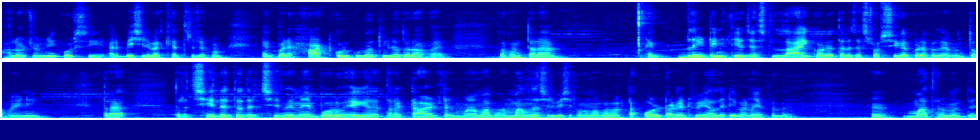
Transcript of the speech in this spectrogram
ভালোর জন্যই করছি। আর বেশিরভাগ ক্ষেত্রে যখন একবারে হার্ড কোরগুলো তুলে ধরা হয় তখন তারা এক ব্লেটেন্টলি জাস্ট লাই করে তারা জাস্ট অস্বীকার করে ফেলে এমন তো হয়নি। তারা তারা ছেলে তাদের ছেলে মেয়ে বড় হয়ে গেলে তারা একটা আল্টার মা বাবা বাংলাদেশের বেশিরভাগ মা বাবা একটা অল্টারনেট রিয়ালিটি বানায় ফেলে হ্যাঁ মাথার মধ্যে।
